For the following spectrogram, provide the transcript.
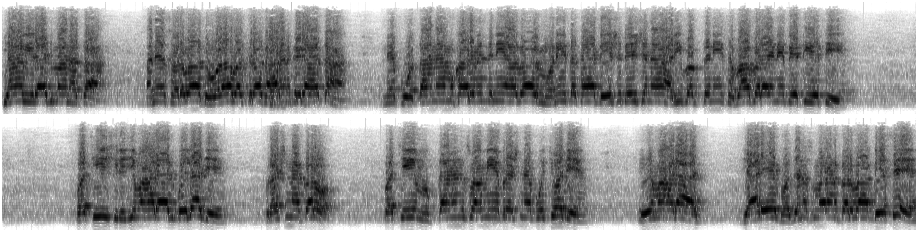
ત્યાં વિરાજમાન હતા અને સર્વ ધોળા વસ્ત્ર ધારણ કર્યા હતા ને પોતાના મુખારવિંદની આગળ મુનિ તથા દેશ દેશ ના હરિભક્તની સભા ભરાઈને બેઠી હતી. પછી શ્રીજી મહારાજ બોલા છે, પ્રશ્ન કરો. પછી મુક્તાનંદ સ્વામી પ્રશ્ન પૂછ્યો છે, હે મહારાજ, જયારે ભજન સ્મરણ કરવા બેસે,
